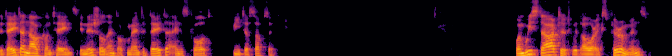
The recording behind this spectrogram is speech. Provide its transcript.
The data now contains initial and augmented data and is called beta subset. When we started with our experiments,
